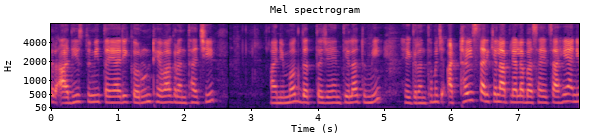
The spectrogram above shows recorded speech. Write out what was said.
तर आधीच तुम्ही तयारी करून ठेवा ग्रंथाची. आणि मग दत्त जयंतीला तुम्ही हे ग्रंथ म्हणजे अठ्ठावीस तारखेला आपल्याला बसायचं आहे आणि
